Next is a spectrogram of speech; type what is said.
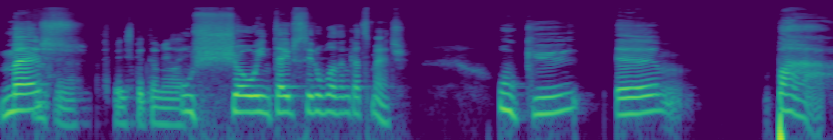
mas também li. o show inteiro ser o Blood and Guts match. O que, hum, pá,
